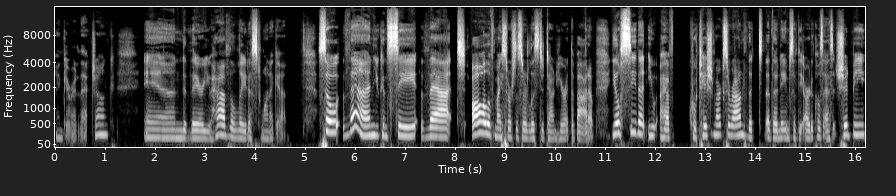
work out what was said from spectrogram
and get rid of that junk. And there you have the latest one again. So then you can see that all of my sources are listed down here at the bottom. You'll see that you have quotation marks around the, the names of the articles as it should be.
